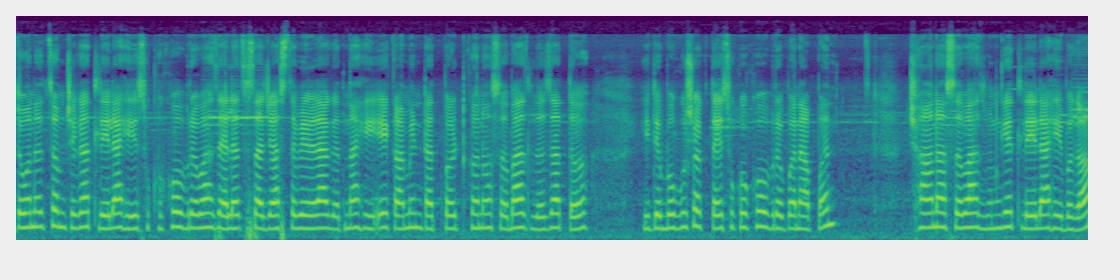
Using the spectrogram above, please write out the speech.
दोनच चमचे घातलेलं आहे. सुकं खोबरं भाजायला तसा जास्त वेळ लागत नाही. एका मिनटात पटकन असं भाजलं जातं. इथे बघू शकताय सुकं खोबरं पण आपण छान असं भाजून घेतलेलं आहे बघा.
